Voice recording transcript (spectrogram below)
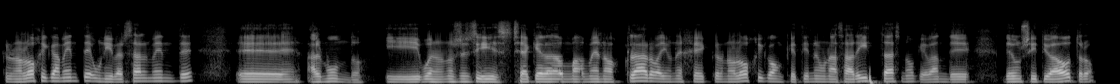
cronológicamente, universalmente, eh, al mundo. Y bueno, no sé si se ha quedado más o menos claro, hay un eje cronológico, aunque tiene unas aristas ¿no? que van de, de un sitio a otro.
